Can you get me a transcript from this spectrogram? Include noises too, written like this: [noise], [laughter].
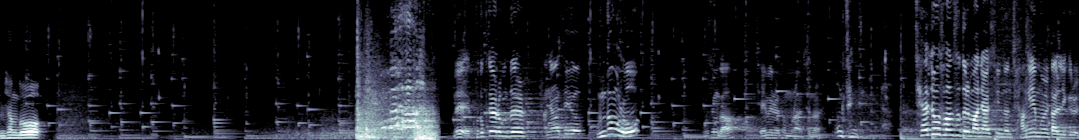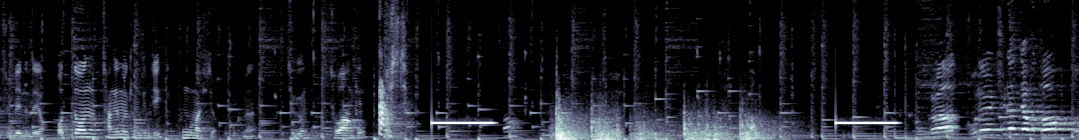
임창도 네, 구독자 여러분들 안녕하세요. 운동으로 무슨가 재미를 선물하는 채널 뽕챙새입니다. 체조 선수들만이 할 수 있는 장애물 달리기를 준비했는데요. 어떤 장애물 경기인지 궁금하시죠? 그러면 지금 저와 함께 따라오시죠.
